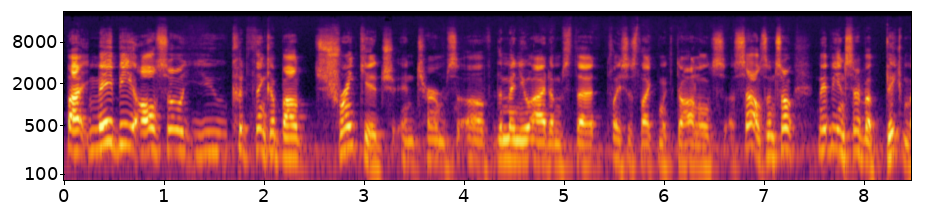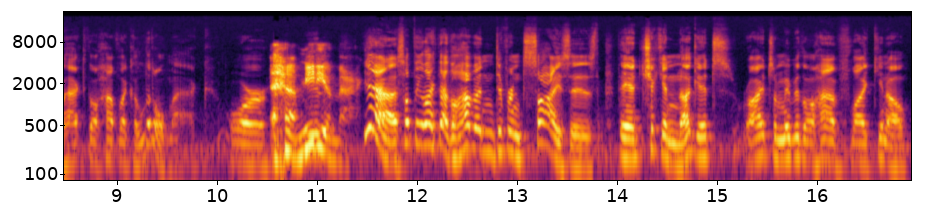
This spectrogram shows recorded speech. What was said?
But maybe also you could think about shrinkage in terms of the menu items that places like McDonald's sells. And so maybe instead of a Big Mac, they'll have like a Little Mac or a medium Mac. Yeah, something like that. They'll have it in different sizes. They had chicken nuggets, right? So maybe they'll have like, you know,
